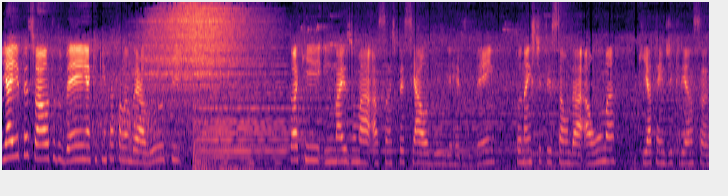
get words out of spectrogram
E aí pessoal, tudo bem? Aqui quem tá falando é a Lucy. Estou aqui em mais uma ação especial do Guerreiros do Bem. Estou na instituição da AUMA, que atende crianças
